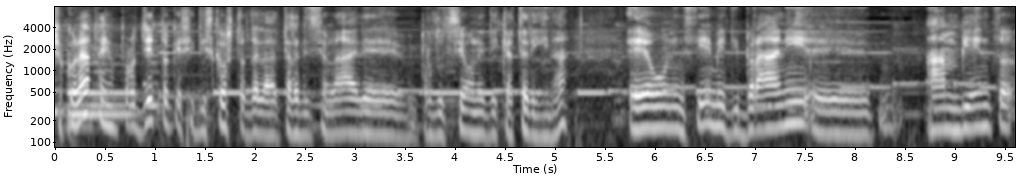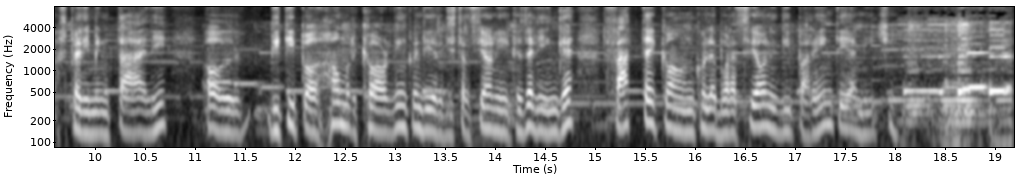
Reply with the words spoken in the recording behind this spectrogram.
Cioccolata è un progetto che si discosta dalla tradizionale produzione di Caterina, è un insieme di brani eh, ambient, sperimentali, di tipo home recording, quindi registrazioni casalinghe, fatte con collaborazioni di parenti e amici.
